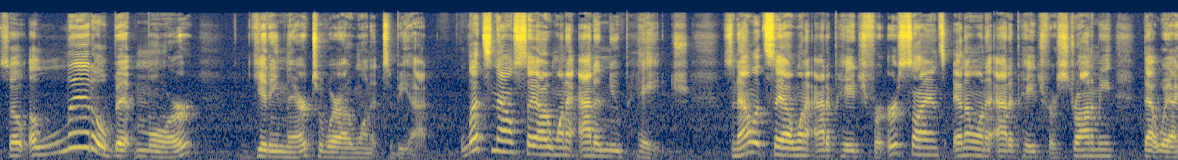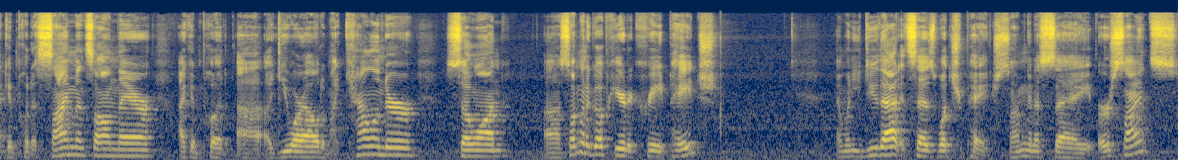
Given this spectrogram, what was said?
So a little bit more getting there to where I want it to be at. Let's now say I want to add a new page. So now let's say I want to add a page for earth science and I want to add a page for astronomy. That way I can put assignments on there. I can put uh, a URL to my calendar, so on. Uh, so I'm going to go up here to create page. And when you do that, it says, what's your page? So I'm going to say earth science.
